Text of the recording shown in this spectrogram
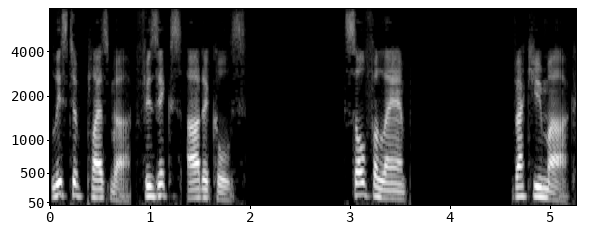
List of plasma physics articles. Sulfur lamp. Vacuum arc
